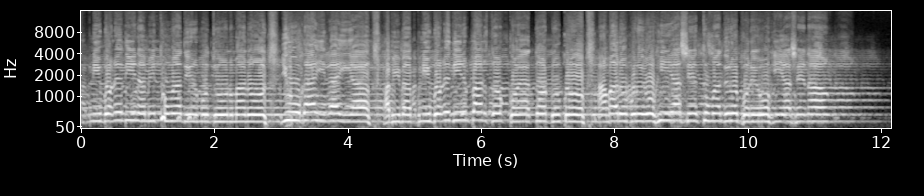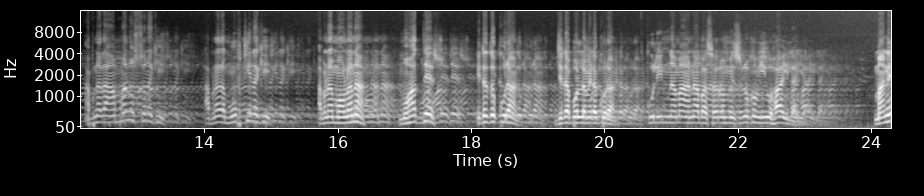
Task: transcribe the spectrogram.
আপনি বলে দিন, আমি তোমাদের মতন মানুষ। হাবিব, আপনি বলে দিন, পার্থক্য এতটুকু। আমার উপরে ওহি আসে, তোমাদের উপরে ওহি আসে না। আপনারা নাকি? আপনারা মুফতি নাকি? আপনার মৌলানা মহাদ্দেশ, এটা তো কোরআন। যেটা বললাম এটা কোরআন। কুলিন্নামা আনা বা বাসারম মিসলুকুম ইউহা ইলাইয়া। মানে?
